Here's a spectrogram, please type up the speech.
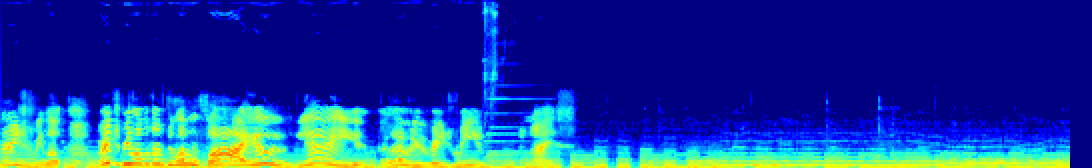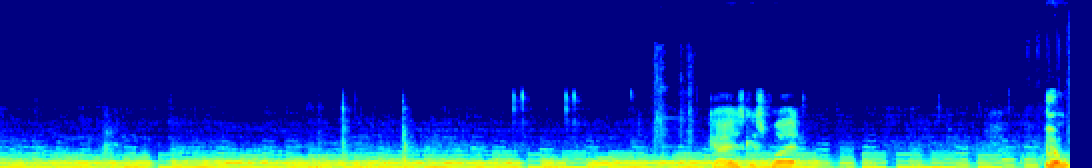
Rage reload. Rage leveled up to level 5! Yay! Hello, you Rage Re. Nice. Guess what? Boom!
